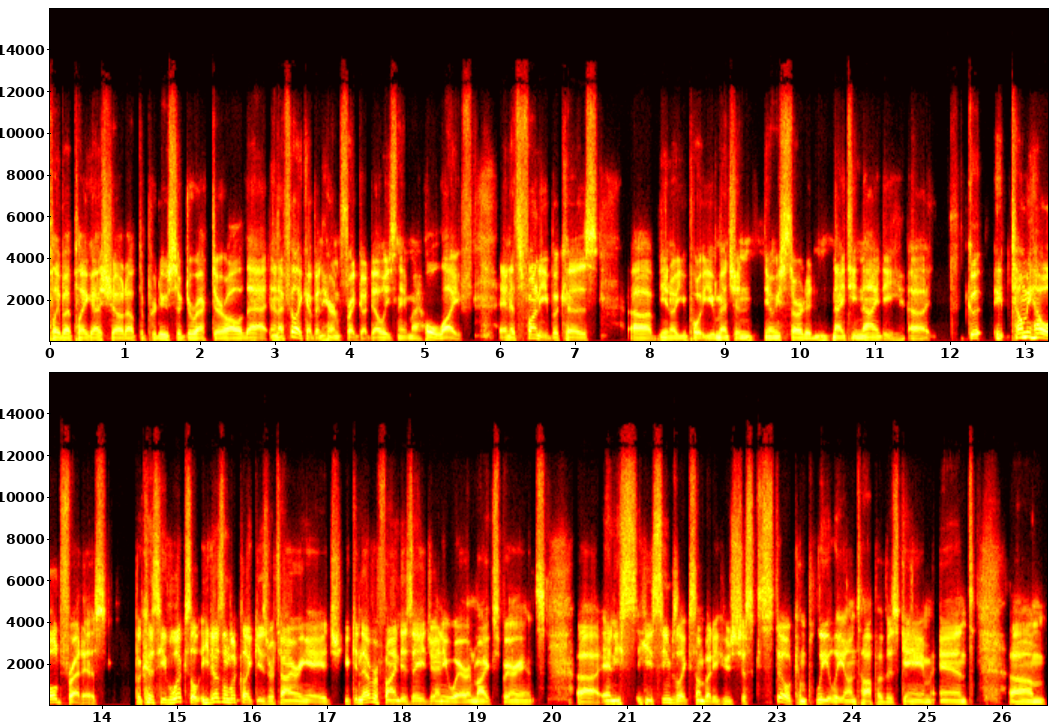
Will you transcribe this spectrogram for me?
play-by-play guy shout out the producer, director, all of that. And I feel like I've been hearing Fred Gaudelli's name my whole life. And it's funny because, uh, you know, you put, you mentioned, you know, he started in 1990. Uh, good. Tell me how old Fred is because he looks he doesn't look like he's retiring age. You can never find his age anywhere in my experience, uh, and he he seems like somebody who's just still completely on top of his game. And um,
